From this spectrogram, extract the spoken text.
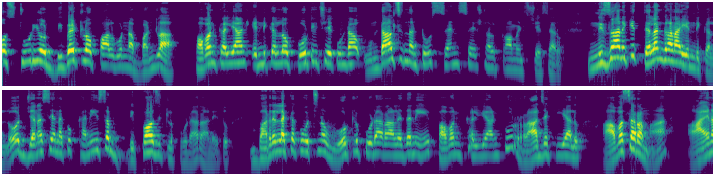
ఓ స్టూడియో డిబేట్లో పాల్గొన్న బండ్ల పవన్ కళ్యాణ్ ఎన్నికల్లో పోటీ చేయకుండా ఉండాల్సిందంటూ సెన్సేషనల్ కామెంట్స్ చేశారు. నిజానికి తెలంగాణ ఎన్నికల్లో జనసేనకు కనీసం డిపాజిట్లు కూడా రాలేదు. బర్రెలెక్కకు వచ్చిన ఓట్లు కూడా రాలేదని పవన్ కళ్యాణ్కు రాజకీయాలు అవసరమా? ఆయన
